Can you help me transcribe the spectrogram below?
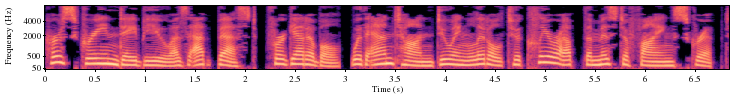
Her screen debut is at best, forgettable, with Anton doing little to clear up the mystifying script.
